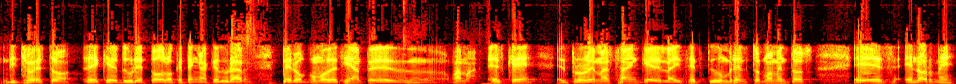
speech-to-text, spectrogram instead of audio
Dicho esto, de que dure todo lo que tenga que durar, pero como decía antes, Juanma, es que el problema está en que la incertidumbre en estos momentos es enorme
